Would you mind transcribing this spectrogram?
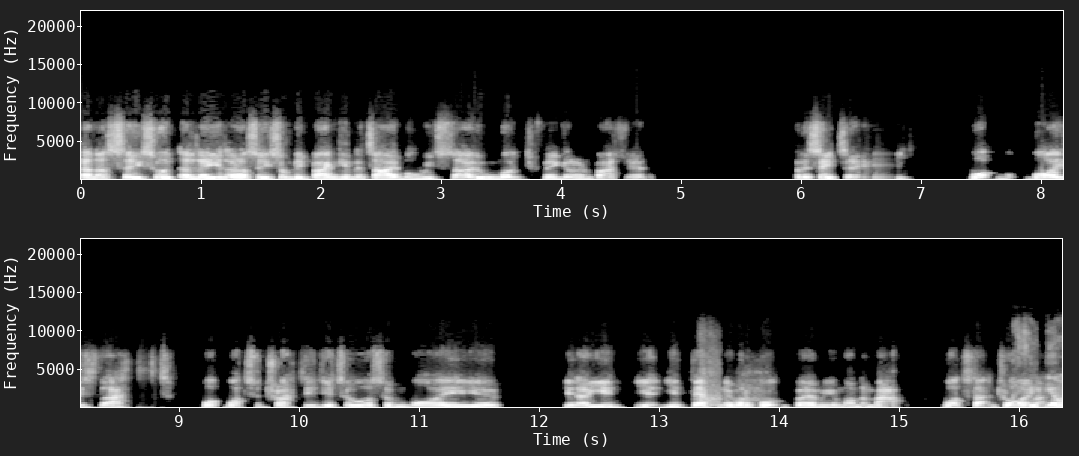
and I see so, a leader, I see somebody banging the table with so much vigor and passion for the city. What, why is that? What, what's attracted you to us, and why are you, you know, you, you, you definitely want to put Birmingham on the map? What's that driver? I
